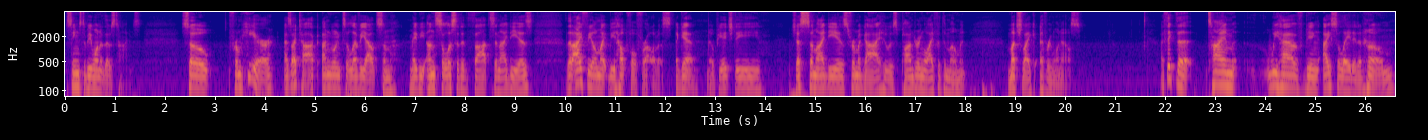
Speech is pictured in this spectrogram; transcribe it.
seems to be one of those times. So, from here, as I talk, I'm going to levy out some maybe unsolicited thoughts and ideas that I feel might be helpful for all of us. Again, no PhD, just some ideas from a guy who is pondering life at the moment, much like everyone else. I think the time we have being isolated at home,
